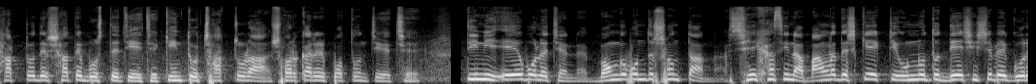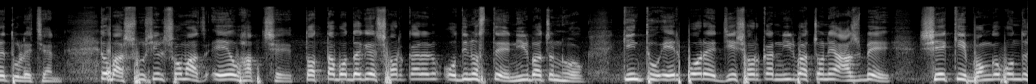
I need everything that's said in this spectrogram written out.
ছাত্রদের সাথে বসতে চেয়েছে, কিন্তু ছাত্ররা সরকারের পতন চেয়েছে। তিনি এ বলেছেন, বঙ্গবন্ধুর সন্তান শেখ হাসিনা বাংলাদেশকে একটি উন্নত দেশ হিসেবে গড়ে তুলেছেন। বা সুশীল সমাজ এও ভাবছে, তত্ত্বাবধায়কের সরকারের অধীনস্থে নির্বাচন হোক, কিন্তু এরপরে যে সরকার নির্বাচনে আসবে, সে কি বঙ্গবন্ধু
